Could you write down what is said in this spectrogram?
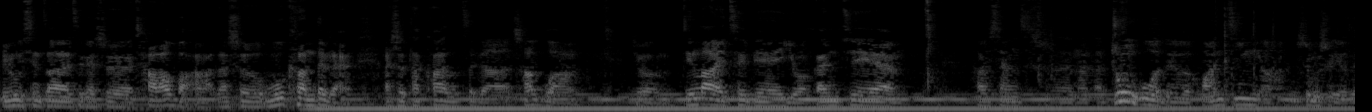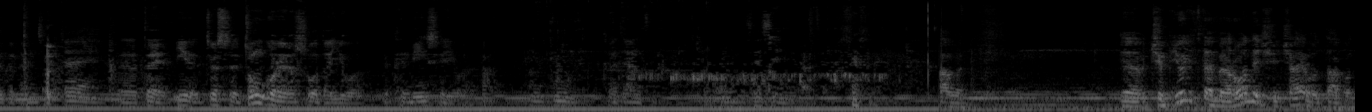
比如现在这个是茶老板啊，他是乌克兰的人，但是他开了这个茶馆，就进来这边有感觉。好像是那个中国的环境啊，是不是有这个感觉？对，呃，对，也就是中国人说的有，肯定是有的 конкуренты, соседи так. Чи п'ють в тебе родичі чай отак от?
